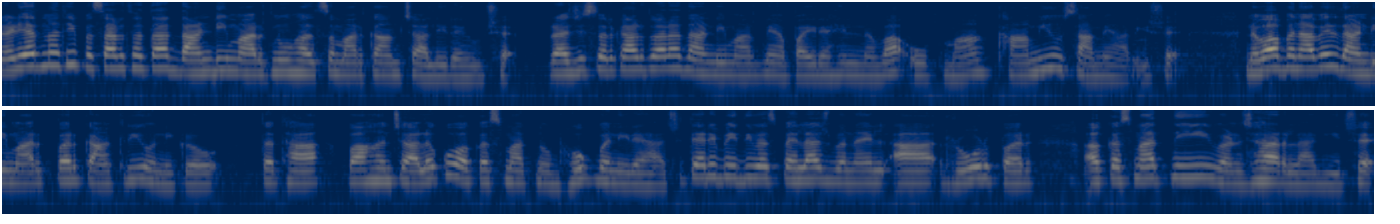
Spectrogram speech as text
નડિયાદમાંથી પસાર થતા દાંડી માર્ગનું હાલ સમારકામ ચાલી રહ્યું છે. રાજ્ય સરકાર દ્વારા દાંડી માર્ગને અપાઈ રહેલ નવા ઓપમાં ખામીઓ સામે આવી છે. નવા બનાવેલ દાંડી માર્ગ પર કાંકરીઓ નીકળો તથા વાહન ચાલકો અકસ્માતનો ભોગ બની રહ્યા છે. ત્યારે બે દિવસ પહેલા જ બનેલ આ રોડ પર અકસ્માતની વણઝાર લાગી છે.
